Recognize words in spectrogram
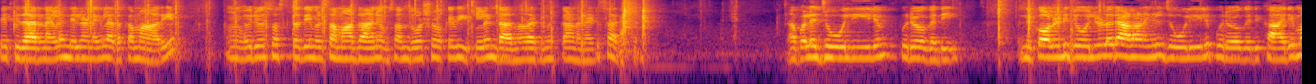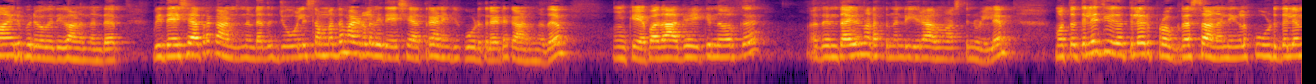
തെറ്റിദ്ധാരണകൾ എന്തെങ്കിലും ഉണ്ടെങ്കിൽ അതൊക്കെ മാറി ഒരു സ്വസ്ഥതയും ഒരു സമാധാനവും സന്തോഷവും ഒക്കെ വീട്ടിൽ ഉണ്ടാകുന്നതായിട്ട് കാണാനായിട്ട് സാധിക്കും. അതുപോലെ ജോലിയിലും പുരോഗതി. നിങ്ങൾക്ക് ഓൾറെഡി ജോലിയുള്ള ഒരാളാണെങ്കിൽ ജോലിയിൽ പുരോഗതി കാര്യമായൊരു പുരോഗതി കാണുന്നുണ്ട്. വിദേശയാത്ര കാണുന്നുണ്ട്. അത് ജോലി സംബന്ധമായിട്ടുള്ള വിദേശയാത്രയാണ് എനിക്ക് കൂടുതലായിട്ട് കാണുന്നത്. ഓക്കെ അപ്പോൾ അത് ആഗ്രഹിക്കുന്നവർക്ക് അതെന്തായാലും നടക്കുന്നുണ്ട് ഈ ഒരു ആറുമാസത്തിനുള്ളിൽ മൊത്തത്തിലെ ജീവിതത്തിലെ ഒരു പ്രോഗ്രസ് ആണ്. നിങ്ങൾ കൂടുതലും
